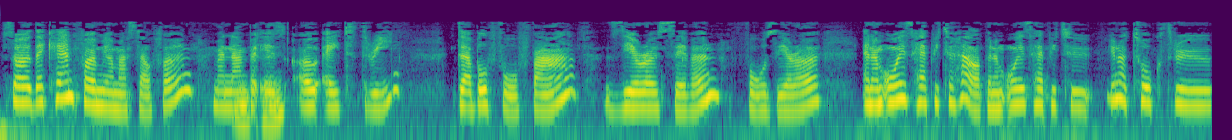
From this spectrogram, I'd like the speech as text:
So they can phone me on my cell phone. My number Okay. is 083 445 0740 and I'm always happy to help and I'm always happy to, you know, talk through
